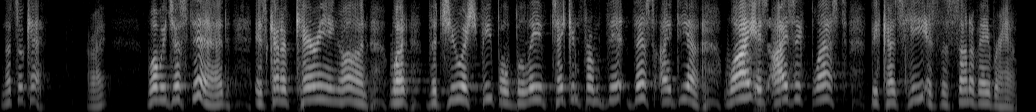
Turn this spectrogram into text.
And that's okay. All right? What we just did is kind of carrying on what the Jewish people believed, taken from th- this idea. Why is Isaac blessed? Because he is the son of Abraham.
